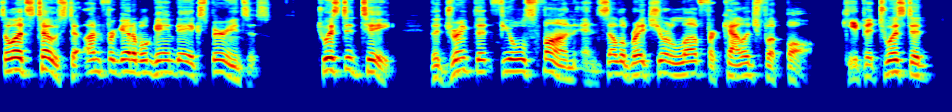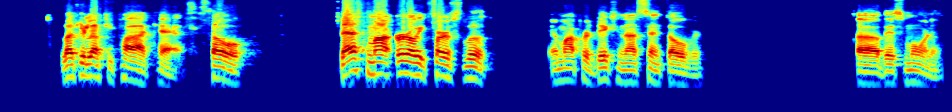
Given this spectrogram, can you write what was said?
So let's toast to unforgettable game day experiences. Twisted Tea, the drink that fuels fun and celebrates your love for college football. Keep it twisted. Lucky Lucky podcast. So that's my early first look and my prediction I sent over uh, this morning.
